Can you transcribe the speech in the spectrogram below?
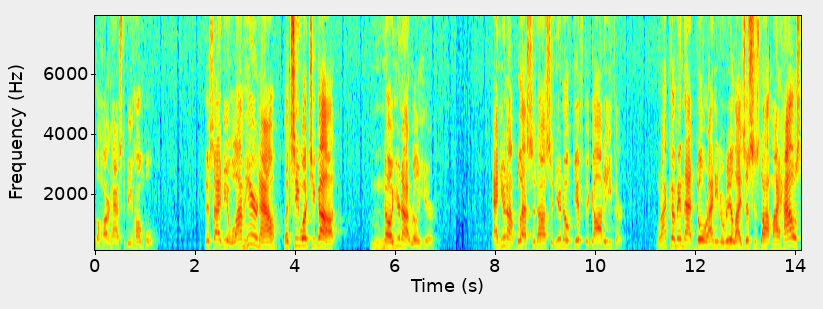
the heart has to be humbled. This idea, well, I'm here now, let's see what you got. No, you're not really here. And you're not blessing us, and you're no gift to God either. When I come in that door, I need to realize this is not my house.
